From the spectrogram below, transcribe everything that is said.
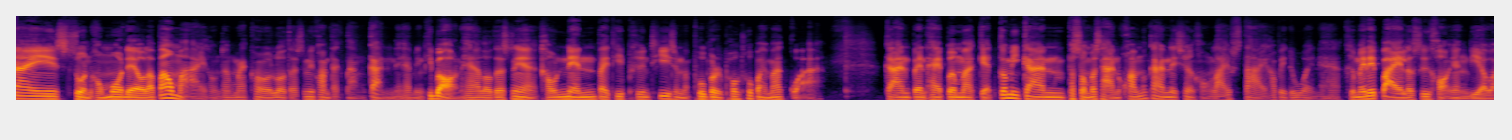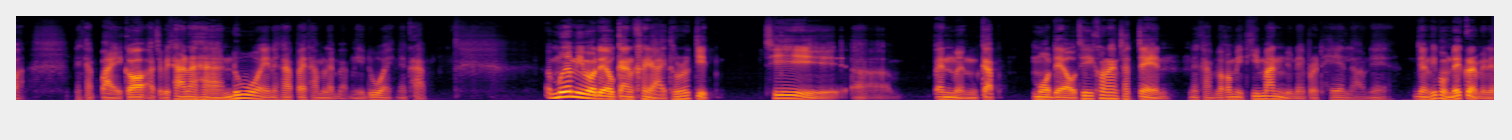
ในส่วนของโมเดลและเป้าหมายของทั้ง Makro Lotus มีความแตกต่างกันนะครับอย่างที่บอกนะฮะ Lotus เนี่ยเขาเน้นไปที่พื้นที่สำหรับผู้บริโภคทั่วไปมากกว่า การเป็นไฮเปอร์มาร์เก็ตก็มีการผสมผสานความต้องการในเชิงของไลฟ์สไตล์เข้าไปด้วยนะฮะคือไม่ได้ไปแล้วซื้อของอย่างเดียวอะนะครับไปก็อาจจะไปทานอาหารด้วยนะครับไปทำอะไรแบบนี้ด้วยนะครับ เมื่อมีโมเดลการขยายธุรกิจที่เป็นเหมือนกับโมเดลที่ค่อนข้างชัดเจนนะครับแล้วก็มีที่มั่นอยู่ในประเทศแล้วเนี่ย อย่างที่ผมได้เกริ่นไปใน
